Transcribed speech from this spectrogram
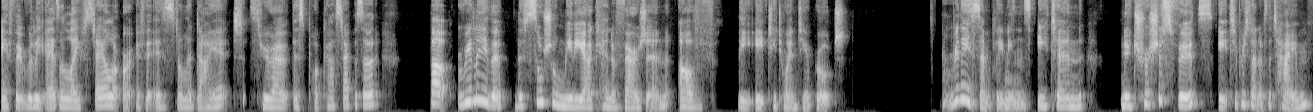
if it really is a lifestyle or if it is still a diet throughout this podcast episode. But really, the, the social media kind of version of the 80 20 approach really simply means eating nutritious foods 80% of the time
